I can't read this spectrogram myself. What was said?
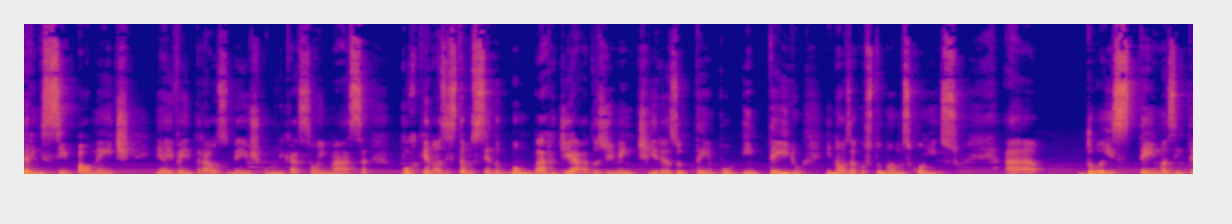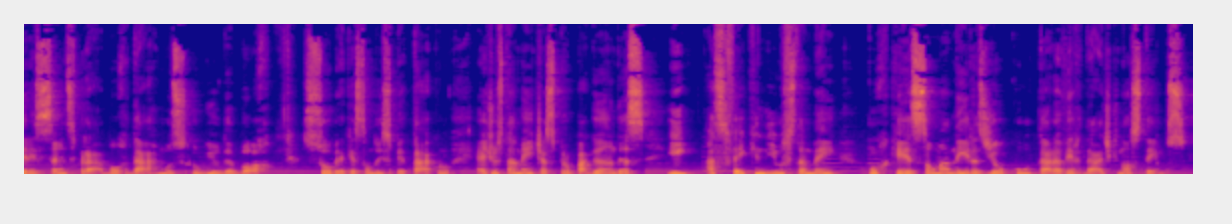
principalmente, e aí vai entrar os meios de comunicação em massa, porque nós estamos sendo bombardeados de mentiras o tempo inteiro e nós acostumamos com isso. Ah, dois temas interessantes para abordarmos o Gildebord sobre a questão do espetáculo é justamente as propagandas e as fake news também, porque são maneiras de ocultar a verdade que nós temos.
